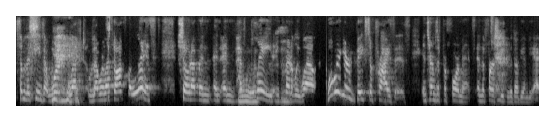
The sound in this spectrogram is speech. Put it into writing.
Some of the teams that weren't left that were left off the list showed up and and, and have mm-hmm. played incredibly well. What were your big surprises in terms of performance in the first week of the WNBA?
